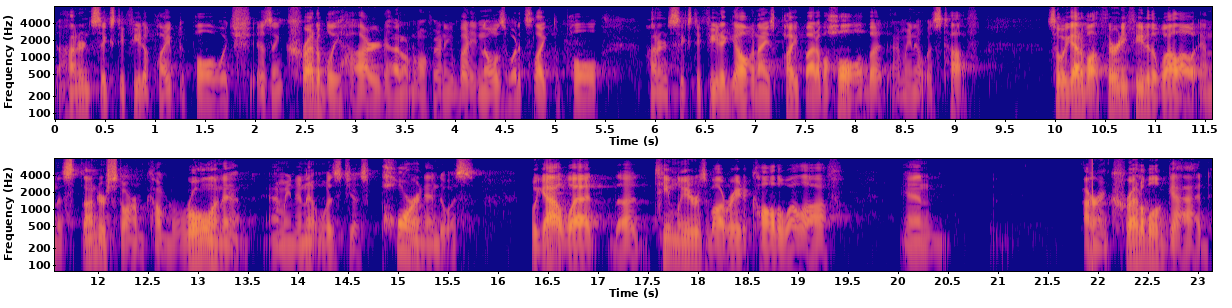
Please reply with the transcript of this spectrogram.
160 feet of pipe to pull, which is incredibly hard. I don't know if anybody knows what it's like to pull 160 feet of galvanized pipe out of a hole, but I mean, it was tough. So we got about 30 feet of the well out, and this thunderstorm come rolling in. I mean, and it was just pouring into us. We got wet. The team leader was about ready to call the well off, and our incredible God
